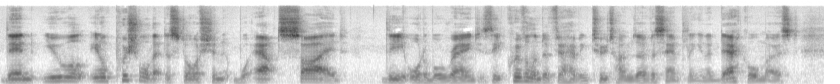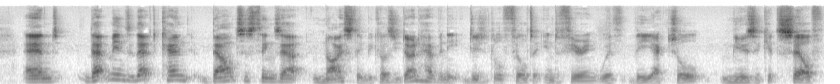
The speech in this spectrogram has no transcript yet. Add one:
then you will it'll push all that distortion outside the audible range. It's the equivalent of having two times oversampling in a DAC almost. And that means that can balances things out nicely because you don't have any digital filter interfering with the actual music itself.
